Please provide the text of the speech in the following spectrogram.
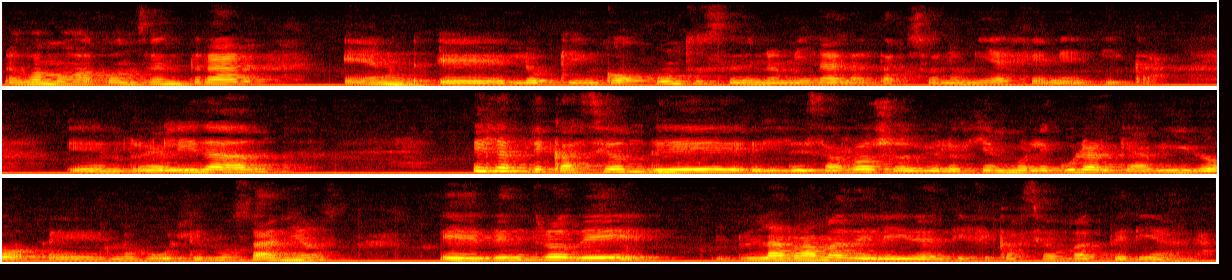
nos vamos a concentrar en eh, lo que en conjunto se denomina la taxonomía genética. En realidad, es la aplicación del desarrollo de biología molecular que ha habido en los últimos años eh, dentro de la rama de la identificación bacteriana.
